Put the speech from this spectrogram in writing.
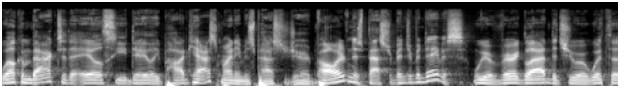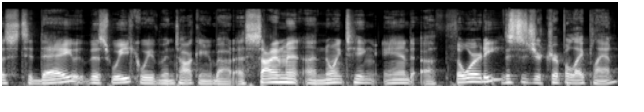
Welcome back to the ALC Daily Podcast. My name is Pastor Jared Pollard. And this is Pastor Benjamin Davis. We are very glad that you are with us today. This week, we've been talking about assignment, anointing, and authority. This is your AAA plan.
